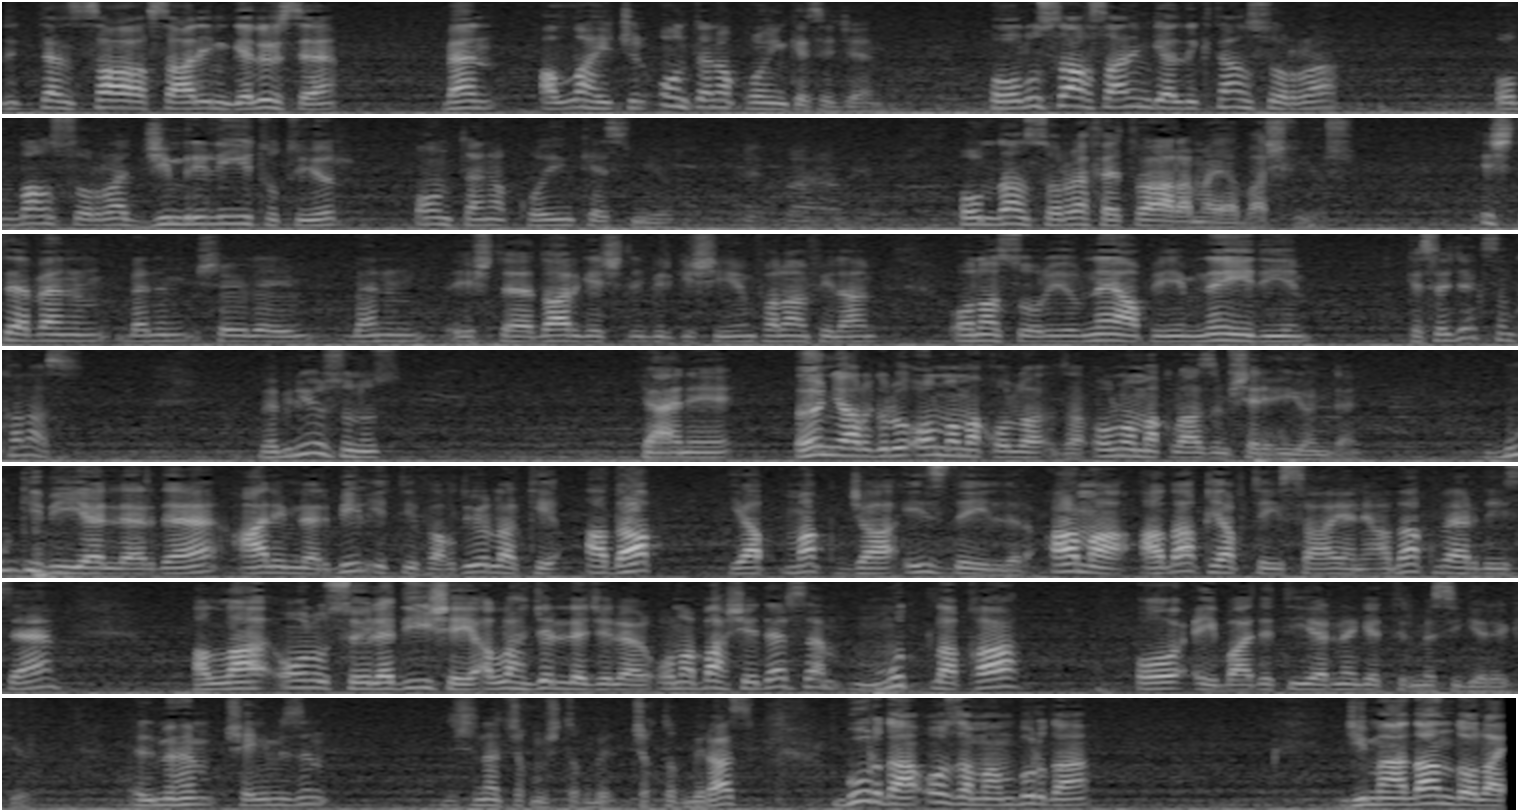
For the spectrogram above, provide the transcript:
geldikten sağ salim gelirse ben Allah için 10 tane koyun keseceğim. Oğlu sağ salim geldikten sonra ondan sonra cimriliği tutuyor. 10 tane koyun kesmiyor. Ondan sonra fetva aramaya başlıyor. İşte benim benim şöyleyim, benim işte dar geçli bir kişiyim falan filan. Ona soruyor ne yapayım, ne edeyim. Keseceksin kalas. Ve biliyorsunuz yani ön yargılı olmamak olmamak lazım şer'i yönden. Bu gibi yerlerde alimler bil ittifak diyorlar ki adak yapmak caiz değildir. Ama adak yaptıysa yani adak verdiyse Allah onu söylediği şeyi Allah Celle Celaluhu ona bahşedersem mutlaka o ibadeti yerine getirmesi gerekiyor. El mühim şeyimizin dışına çıkmıştık çıktık biraz. Burada o zaman burada cimadan dolayı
